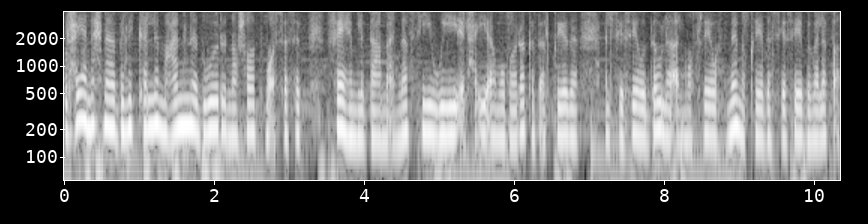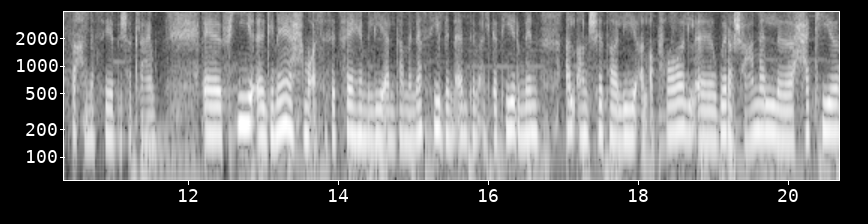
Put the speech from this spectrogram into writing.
والحقيقة أن إحنا بنتكلم عن دور نشاط مؤسسة فاهم للدعم النفسي والحقيقة مباركة القيادة السياسية والدولة المصرية واهتمام القيادة السياسية بملف الصحة النفسية بشكل عام. آه، في جناح مؤسسة فاهم للدعم النفسي بنقدم الكثير من الأنشطة للأطفال آه، ورش عمل آه، حكي.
